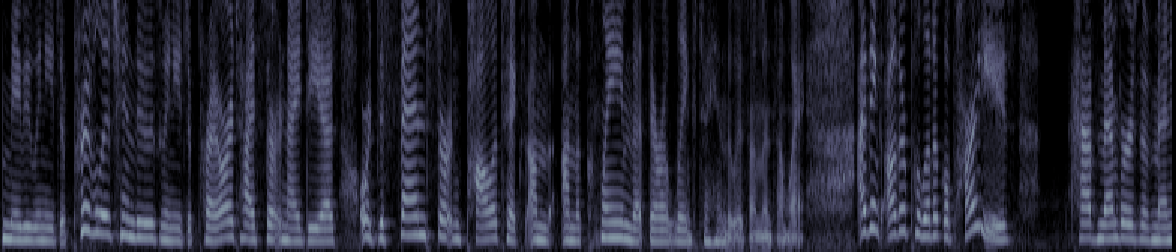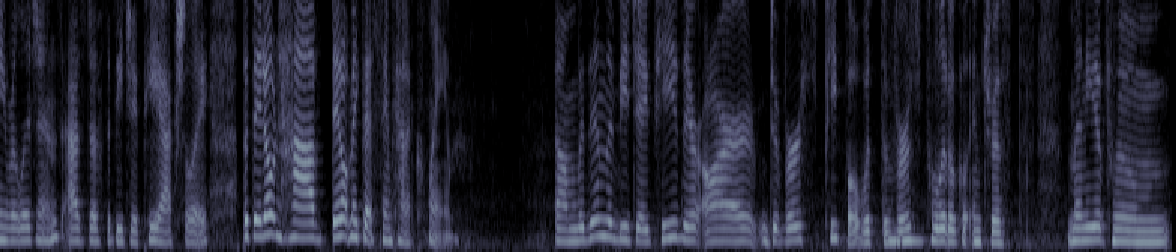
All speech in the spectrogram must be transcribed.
maybe we need to privilege Hindus, we need to prioritize certain ideas, or defend certain politics on on the claim that they're linked to Hinduism in some way. I think other political parties have members of many religions, as does the BJP actually, but they don't have they don't make that same kind of claim. Um, within the BJP, there are diverse people with diverse mm-hmm. political interests, many of whom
